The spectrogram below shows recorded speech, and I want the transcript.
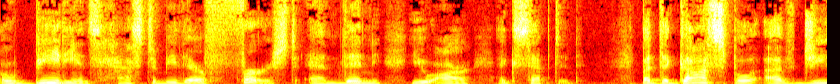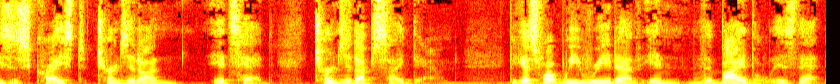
Obedience has to be there first, and then you are accepted. But the gospel of Jesus Christ turns it on its head, turns it upside down. Because what we read of in the Bible is that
